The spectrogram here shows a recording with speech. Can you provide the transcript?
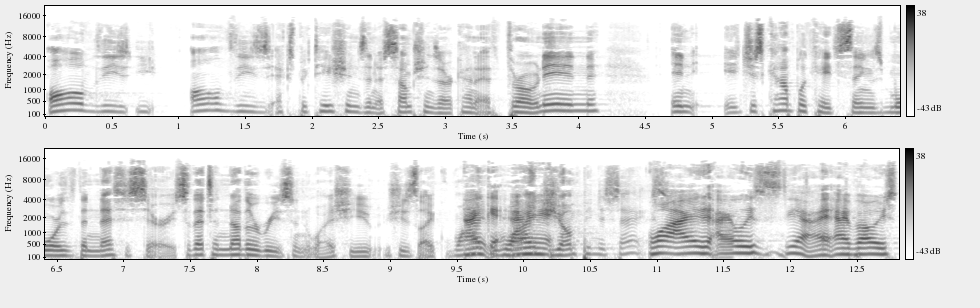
all of these all of these expectations and assumptions are kind of thrown in. And it just complicates things more than necessary. So that's another reason why she she's like, why get- why I- jump into sex? Well, I, I always, yeah, I, I've always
